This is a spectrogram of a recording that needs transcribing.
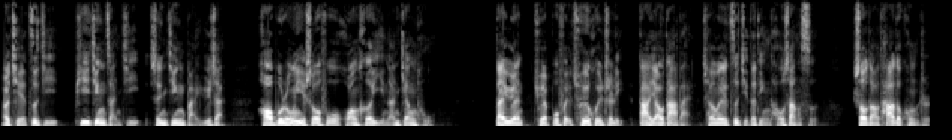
而且自己披荆斩棘，身经百余战。好不容易收复黄河以南疆土，戴渊却不费吹灰之力，大摇大摆成为自己的顶头上司，受到他的控制，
